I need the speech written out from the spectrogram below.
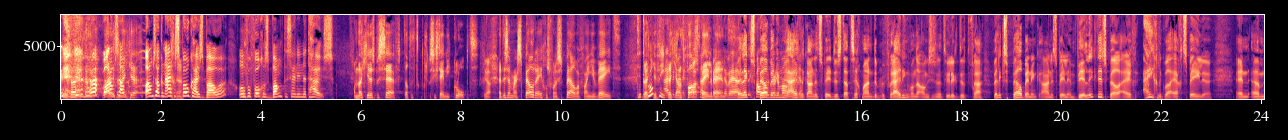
waarom, zou, beetje- waarom zou ik een eigen Ja. spookhuis bouwen om vervolgens bang te zijn in het huis? Omdat je dus beseft dat het systeem niet klopt. Ja. Het is zeg maar spelregels voor een spel waarvan je weet Dit dat, klopt je, niet. dat je aan het valspelen bent. Welk spel ben ik nu eigenlijk aan het spelen? Dus dat zeg maar, de bevrijding van de angst is natuurlijk de vraag: welk spel ben ik aan het spelen? En wil ik dit spel eigenlijk, eigenlijk wel echt spelen? En, ehm,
